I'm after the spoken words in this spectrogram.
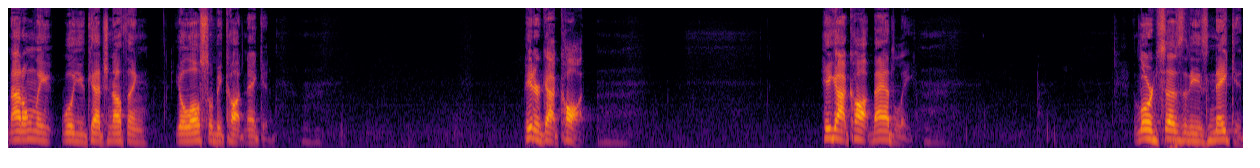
not only will you catch nothing, you'll also be caught naked. Peter got caught. He got caught badly. The Lord says that he's naked.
